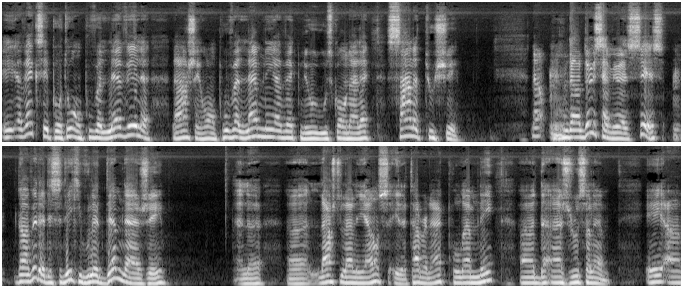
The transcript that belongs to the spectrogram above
Et avec ces poteaux, on pouvait lever l'arche et on pouvait l'amener avec nous où ce qu'on allait sans le toucher. dans 2 Samuel 6, David a décidé qu'il voulait déménager le, euh, l'arche de l'alliance et le tabernacle pour l'amener euh, à Jérusalem. Et euh,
